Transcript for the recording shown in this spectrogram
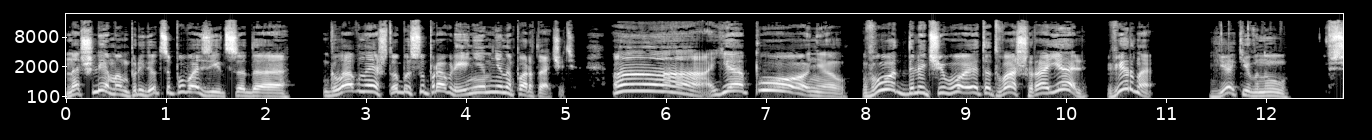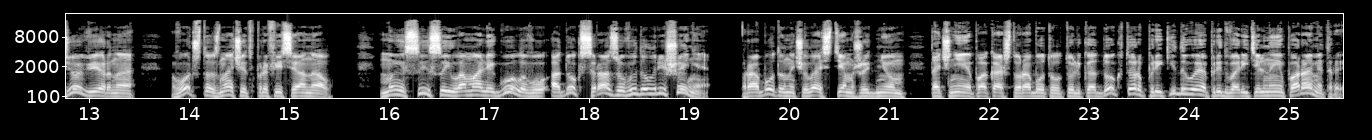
Над шлемом придется повозиться, да. Главное, чтобы с управлением не напортачить. А, я понял. Вот для чего этот ваш рояль, верно? Я кивнул. Все верно. Вот что значит профессионал. Мы с Исой ломали голову, а док сразу выдал решение. Работа началась тем же днем, точнее, пока что работал только доктор, прикидывая предварительные параметры.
